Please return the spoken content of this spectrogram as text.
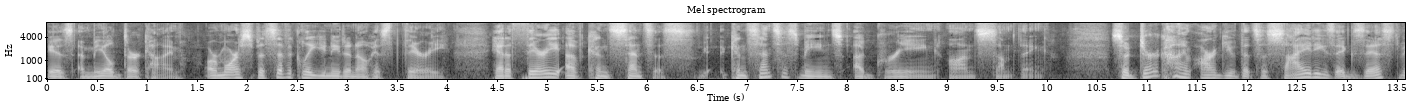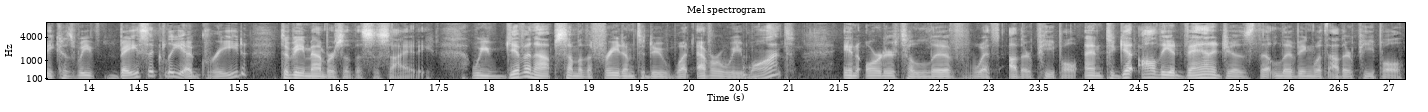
is Emile Durkheim, or more specifically, you need to know his theory. He had a theory of consensus. Consensus means agreeing on something. So Durkheim argued that societies exist because we've basically agreed to be members of the society. We've given up some of the freedom to do whatever we want in order to live with other people and to get all the advantages that living with other people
